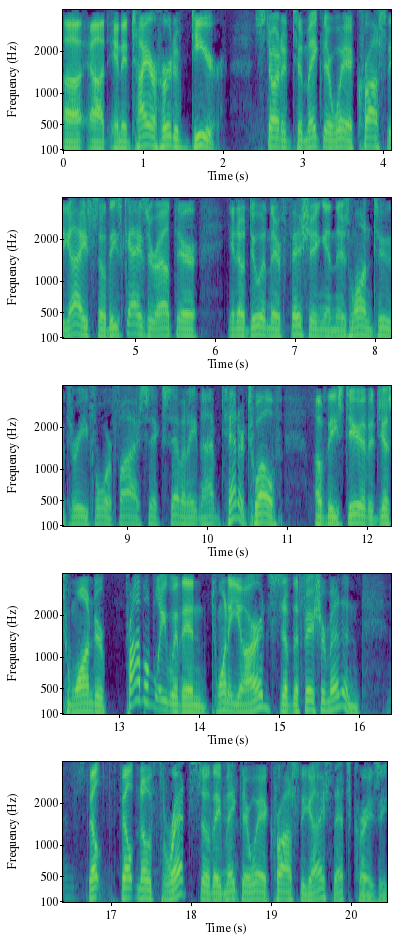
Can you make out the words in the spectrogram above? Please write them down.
uh, uh, an entire herd of deer started to make their way across the ice. So these guys are out there, you know, doing their fishing, and there's one, two, three, four, five, six, seven, eight, nine, ten or twelve of these deer that just wander probably within 20 yards of the fishermen and felt felt no threat, so they make their way across the ice. That's crazy.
